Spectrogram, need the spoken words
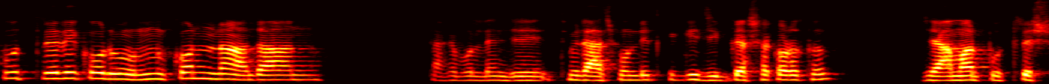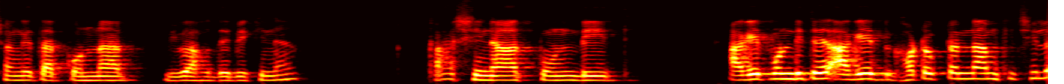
পুত্রেরে করুন কন্যা দান। তাকে বললেন যে, তুমি রাজপণ্ডিতকে কি জিজ্ঞাসা করো তো, যে আমার পুত্রের সঙ্গে তার কন্যার বিবাহ দেবে কিনা? কাশীনাথ পণ্ডিত, আগের পণ্ডিতের আগের ঘটকটার নাম কি ছিল?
